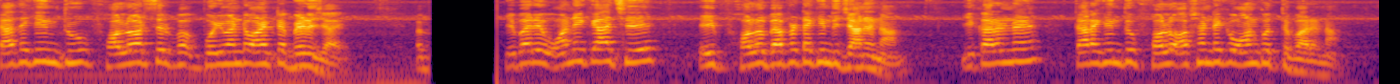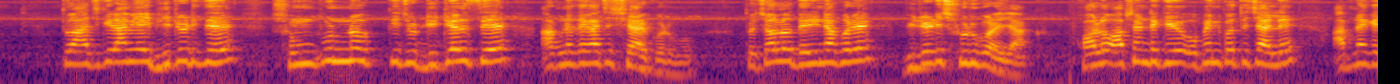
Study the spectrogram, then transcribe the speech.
তাতে কিন্তু ফলোয়ার্সের পরিমাণটা অনেকটা বেড়ে যায়। এবারে অনেকে আছে, এই ফলো ব্যাপারটা কিন্তু জানে না। এ কারণে তারা কিন্তু ফলো অপশানটাকে অন করতে পারে না। তো আজকের আমি এই ভিডিওটিতে সম্পূর্ণ কিছু ডিটেলসে আপনাদের কাছে শেয়ার করব। তো চলো দেরি না করে ভিডিওটি শুরু করা যাক। ফলো অপশানটাকে ওপেন করতে চাইলে আপনাকে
